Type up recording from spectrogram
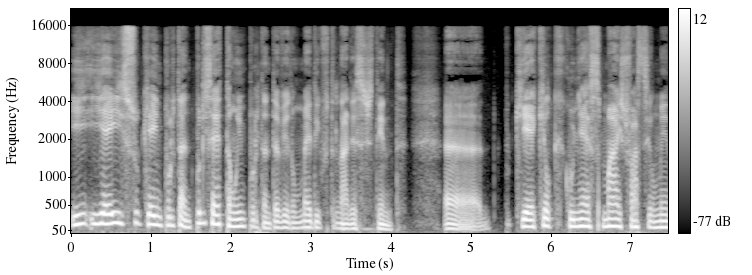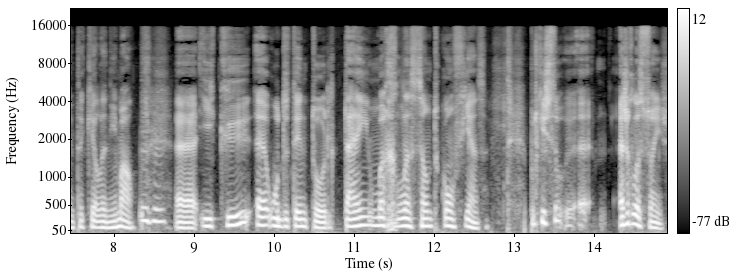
E, e, é isso que é importante. Por isso é tão importante haver um médico veterinário assistente. Uh, que é aquele que conhece mais facilmente aquele animal uhum. uh, e que uh, o detentor tem uma relação de confiança. Porque isto, as relações,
